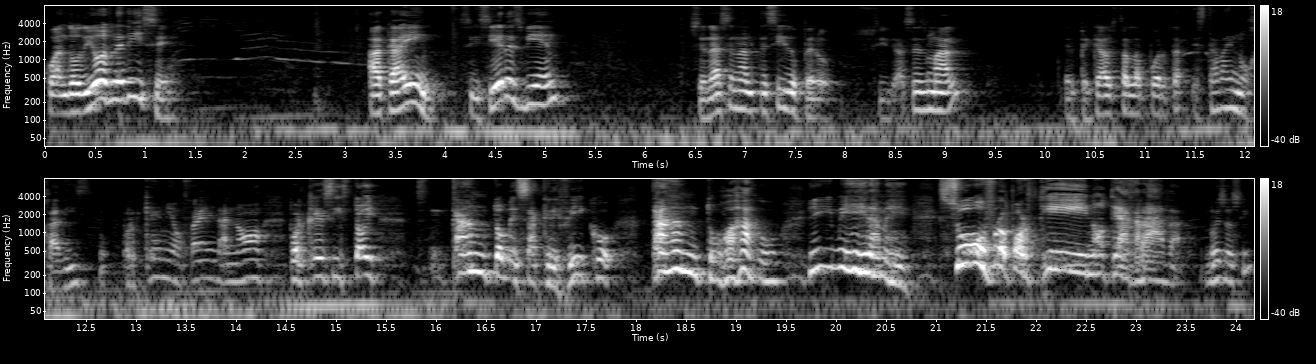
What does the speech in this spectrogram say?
cuando Dios le dice a Caín, si hicieres bien, serás enaltecido, pero si haces mal, el pecado está a la puerta, estaba enojadísimo. ¿Por qué mi ofrenda no? ¿Por qué si estoy, tanto me sacrifico? tanto hago y mírame, sufro por ti, no te agrada. ¿No es así?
